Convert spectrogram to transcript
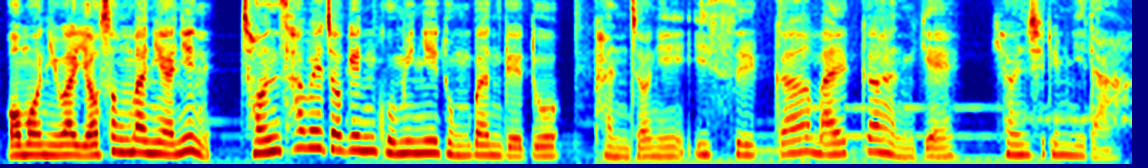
어머니와 여성만이 아닌 전 사회적인 고민이 동반돼도 반전이 있을까 말까 한 게 현실입니다.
